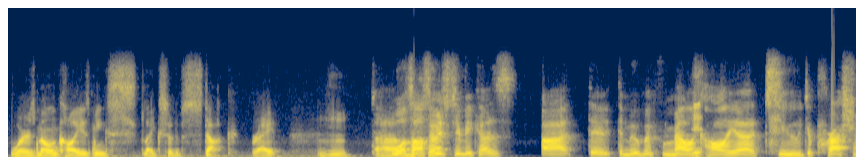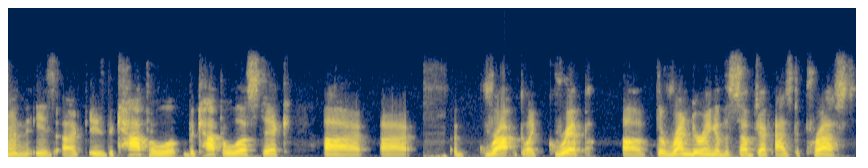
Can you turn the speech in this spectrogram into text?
whereas melancholy is being s- like sort of stuck right? Hmm well, it's Um, also interesting because uh, the the movement from melancholia to depression is uh, is the capital the capitalistic uh, uh, gra- like grip of the rendering of the subject as depressed,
